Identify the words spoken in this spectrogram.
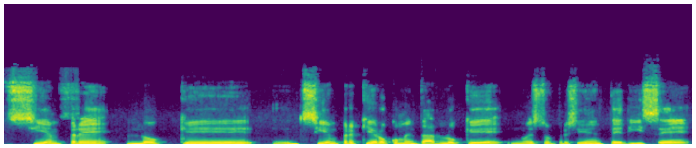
Siempre lo que, siempre quiero comentar lo que nuestro presidente dice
